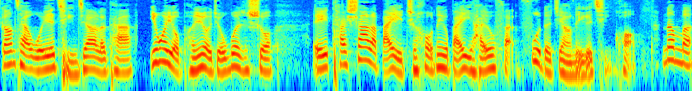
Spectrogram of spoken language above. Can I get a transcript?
刚才我也请教了她，因为有朋友就问说。诶，他杀了白蚁之后，那个白蚁还有反复的这样的一个情况。那么，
